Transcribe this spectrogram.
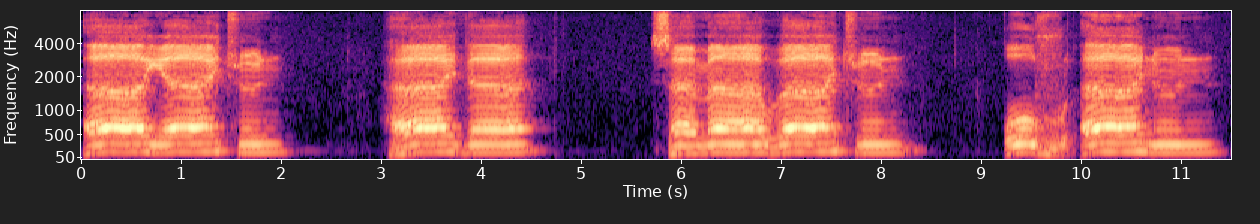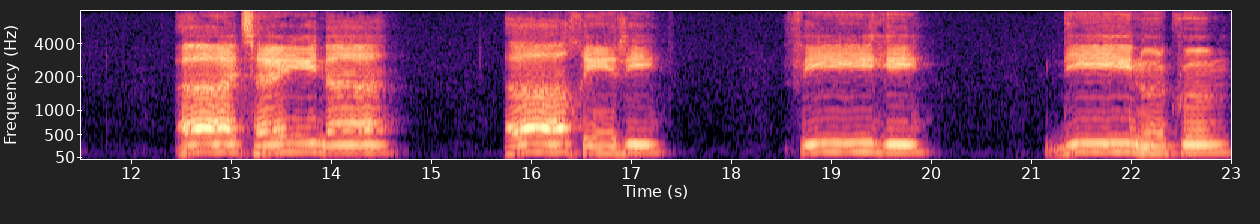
ayetun hâzâ semâvâtun Kur'anun ateyna ahiri fihi dinüküm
